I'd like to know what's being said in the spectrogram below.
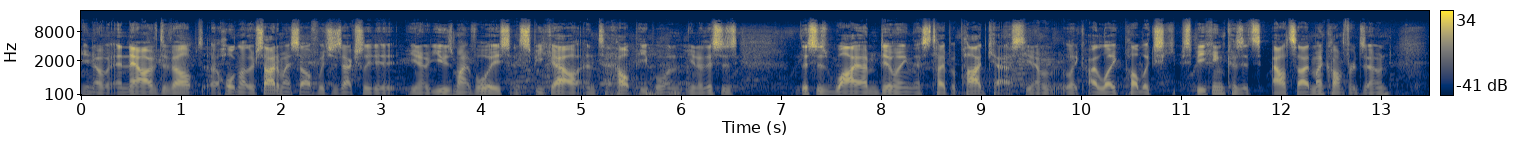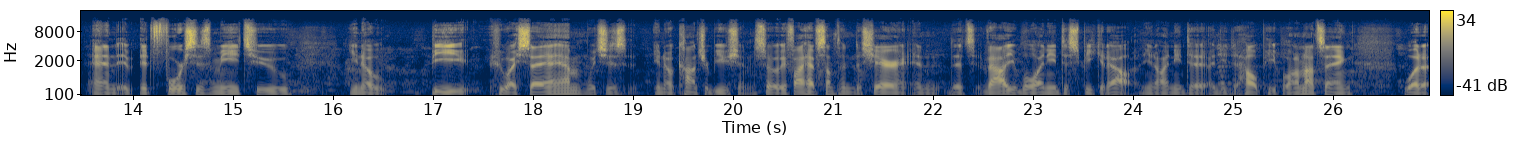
you know, and now I've developed a whole other side of myself, which is actually to, you know, use my voice and speak out and to help people. And, you know, this is, this is why I'm doing this type of podcast. You know, like I like public speaking because it's outside my comfort zone and it, it, forces me to, you know, be who I say I am, which is, you know, contribution. So if I have something to share and that's valuable, I need to speak it out. You know, I need to, I need to help people. And I'm not saying what uh,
